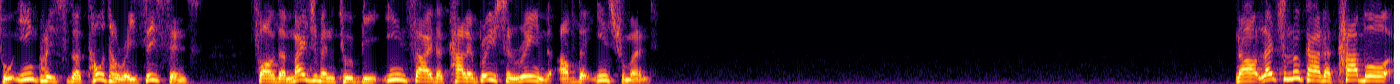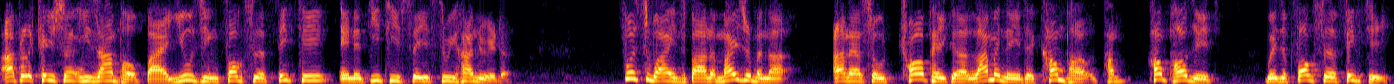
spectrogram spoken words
to increase the total resistance for the measurement to be inside the calibration range of the instrument. Now let's look at a couple application example by using Fox 50 and DTC 300. First one is about the measurement of anisotropic laminated compo com composite with Fox 50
